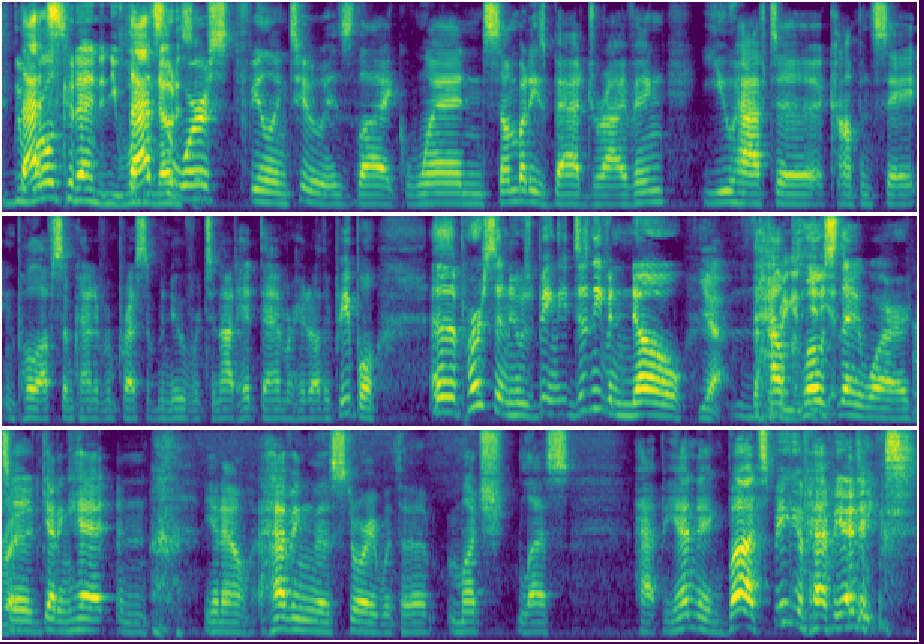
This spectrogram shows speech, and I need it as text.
the That's- world could end, and you wouldn't That's the notice it. worst feeling too. Is like when somebody's bad driving, you have to compensate and pull off some kind of impressive maneuver to not hit them or hit other people. And the person who's being doesn't even know Yeah, th- that how they're being an close they were to Right. getting hit, and you know having the story with a much less happy ending. But speaking of happy endings.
